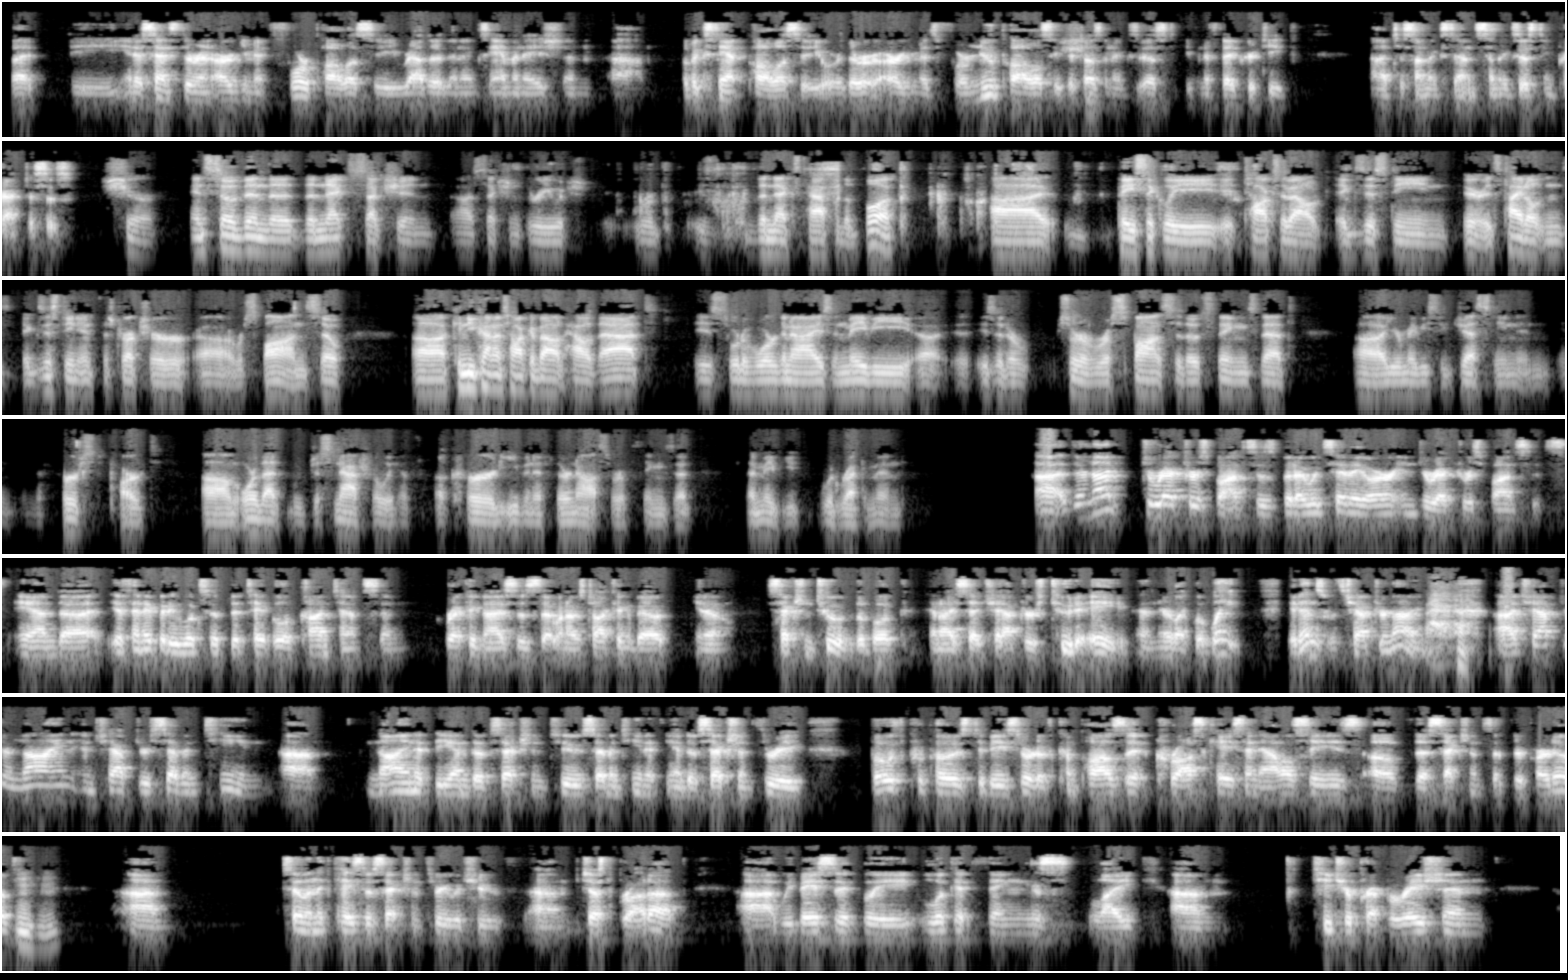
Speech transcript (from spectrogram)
but the in a sense they're an argument for policy rather than examination um, of extant policy, or there are arguments for new policy that doesn't exist, even if they critique uh, to some extent some existing practices. Sure. And so then the the next section, uh, section three, which is the next half of the book, uh, basically it talks about existing, or it's titled "Existing Infrastructure uh, Responds." So, uh, can you kind of talk about how that is sort of organized, and maybe uh, is it a sort of response to those things that you're maybe suggesting in, in the first part? Um, or that would just naturally have occurred, even if they're not sort of things that, that maybe you would recommend? Uh, they're not direct responses, but I would say they are indirect responses. And uh, if anybody looks at the table of contents and recognizes that when I was talking about, you know, section two of the book, and I said chapters two to eight, and they're like, "But wait, it ends with chapter nine. uh, chapter nine and chapter seventeen, uh, nine at the end of section two, 17 at the end of section three, both propose to be sort of composite cross case analyses of the sections that they're part of. Mm-hmm. Um, so, in the case of section three, which you've um, just brought up, uh, we basically look at things like um, teacher preparation,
